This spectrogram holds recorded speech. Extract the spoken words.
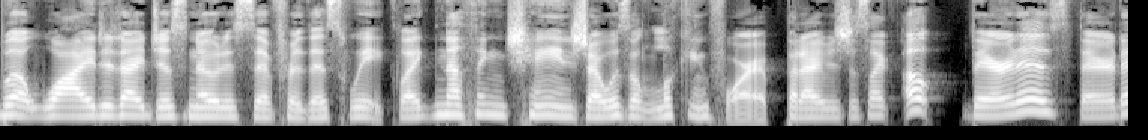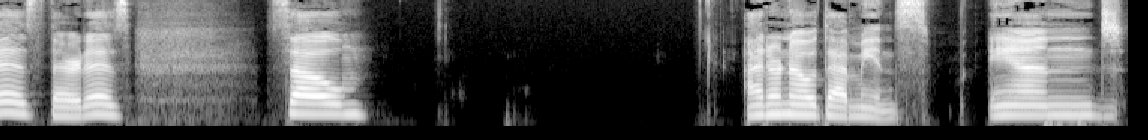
but why did I just notice it for this week? Like nothing changed. I wasn't looking for it, but I was just like, oh, there it is. There it is. There it is. So I don't know what that means. And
